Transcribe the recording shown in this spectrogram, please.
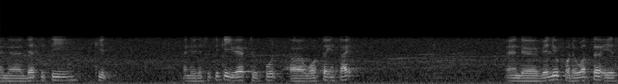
and a density kit. And the density kit, you have to put uh, water inside, and the value for the water is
